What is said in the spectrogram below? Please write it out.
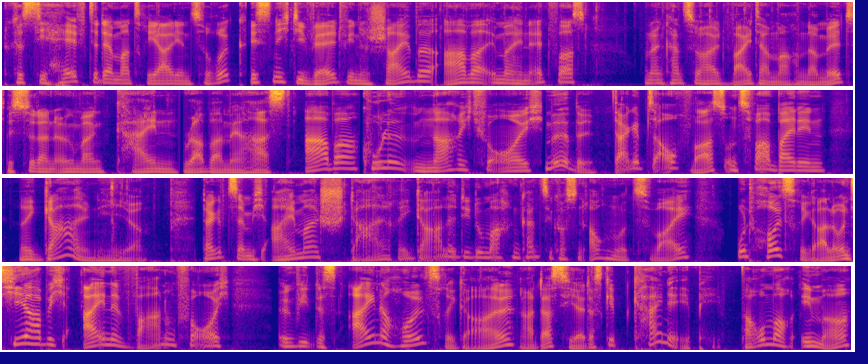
Du kriegst die Hälfte der Materialien zurück. Ist nicht die Welt wie eine Scheibe, aber immerhin etwas. Und dann kannst du halt weitermachen damit, bis du dann irgendwann kein Rubber mehr hast. Aber coole Nachricht für euch, Möbel. Da gibt es auch was. Und zwar bei den Regalen hier. Da gibt es nämlich einmal Stahlregale, die du machen kannst. Die kosten auch nur zwei. Und Holzregale. Und hier habe ich eine Warnung für euch irgendwie das eine Holzregal, ah, das hier, das gibt keine EP. Warum auch immer.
